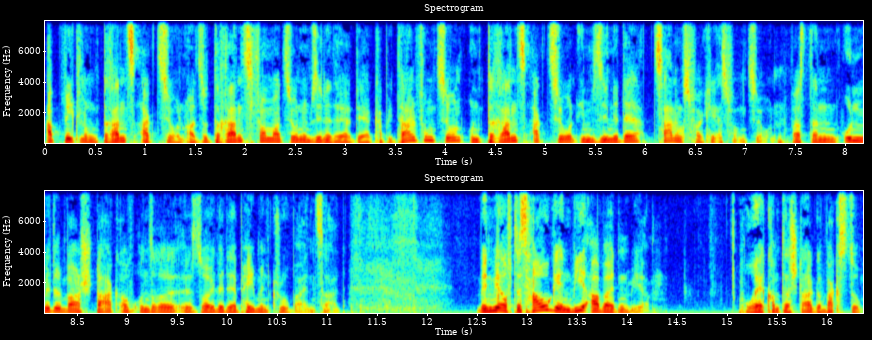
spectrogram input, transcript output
Abwicklung, Transaktion, also Transformation im Sinne der, der Kapitalfunktion und Transaktion im Sinne der Zahlungsverkehrsfunktion, was dann unmittelbar stark auf unsere äh, Säule der Payment Group einzahlt. Wenn wir auf das How gehen, wie arbeiten wir? Woher kommt das starke Wachstum?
